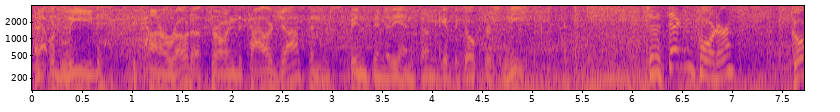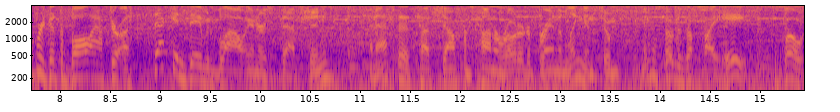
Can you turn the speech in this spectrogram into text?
And that would lead to Conor Rhoda throwing to Tyler Johnson, who spins into the end zone to give the Gophers a lead. To the second quarter, Gophers get the ball after a second David Blough interception, and that's a touchdown from Conor Rhoda to Brandon Lingen. So Minnesota's up by eight. The boat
